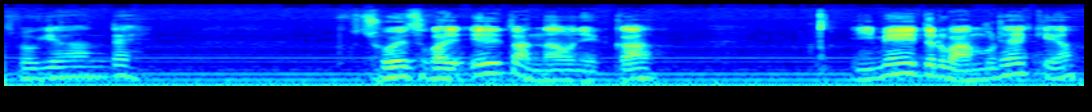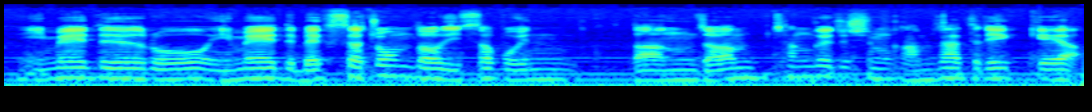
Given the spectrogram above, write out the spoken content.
들어오긴 하는데 조회수가 1도 안 나오니까 이메이드로 마무리할게요. 이메이드로 이메이드 맥스가 조금 더 있어 보인다는 점 참고해 주시면 감사드릴게요.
